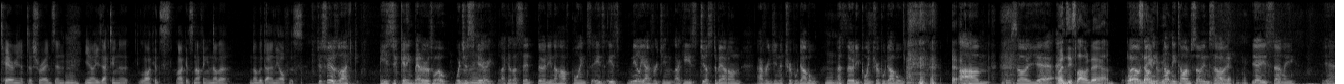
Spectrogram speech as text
tearing it to shreds, and Mm. you know he's acting like it's like it's nothing. Another another day in the office. Just feels like he's just getting better as well, which is Mhm. scary. Like as I said, 30 and a half points. He's he's nearly averaging like he's just about on averaging a triple double, Mm. a 30 point triple double. Yeah. Um so yeah. and- When's he slowing down? Well, Doesn't not, any, to not anytime soon. So No, definitely. yeah, he's certainly yeah.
